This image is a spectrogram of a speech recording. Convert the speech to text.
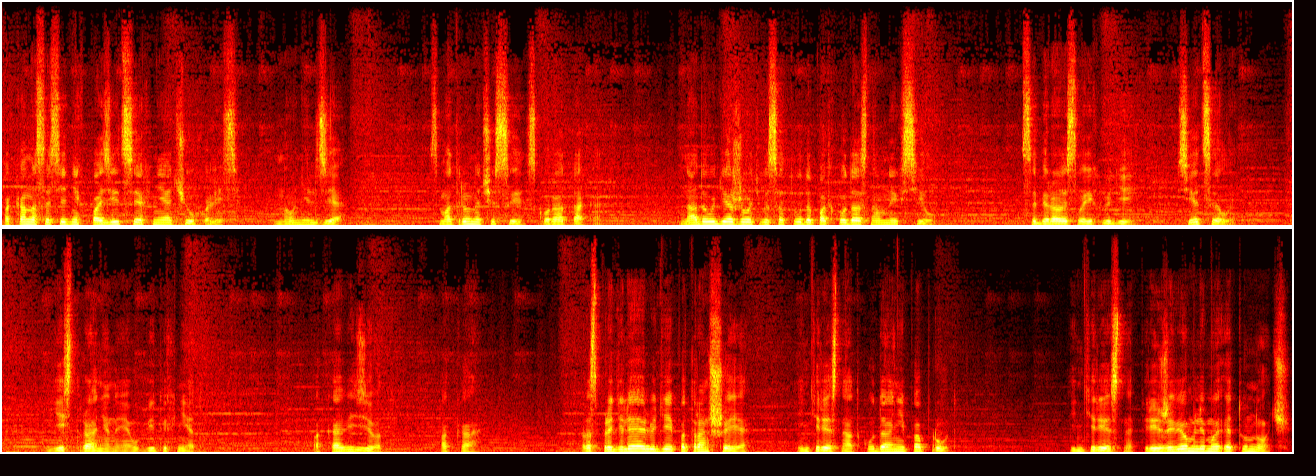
пока на соседних позициях не очухались, но нельзя. Смотрю на часы, скоро атака. Надо удерживать высоту до подхода основных сил. Собираю своих людей. Все целы? Есть раненые, убитых нет. Пока везет. Пока. Распределяю людей по траншее. Интересно, откуда они попрут? Интересно, переживем ли мы эту ночь?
